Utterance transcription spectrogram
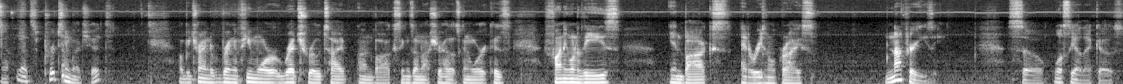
I think that's pretty much it. I'll be trying to bring a few more retro type unboxings. I'm not sure how that's going to work because finding one of these in box at a reasonable price, not very easy. So we'll see how that goes.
